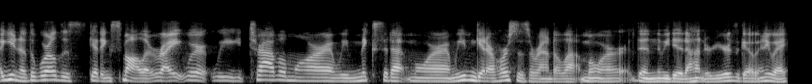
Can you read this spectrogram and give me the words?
you know, the world is getting smaller, right? Where we travel more and we mix it up more and we even get our horses around a lot more than we did 100 years ago anyway.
